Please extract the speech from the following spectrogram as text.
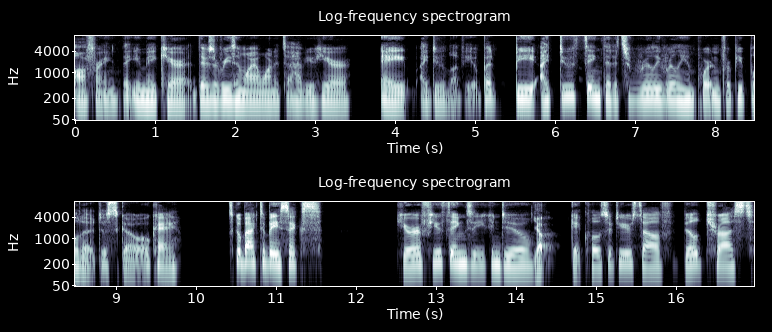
offering that you make here. There's a reason why I wanted to have you here. A, I do love you, but B, I do think that it's really, really important for people to just go, okay, let's go back to basics. Here are a few things that you can do. Yep. Get closer to yourself, build trust,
